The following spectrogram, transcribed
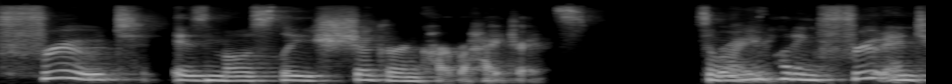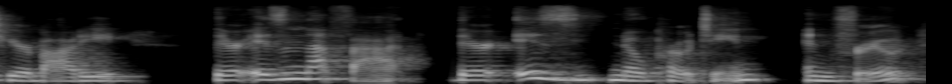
Fruit is mostly sugar and carbohydrates. So right. when you're putting fruit into your body, there isn't that fat. There is no protein in fruit.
